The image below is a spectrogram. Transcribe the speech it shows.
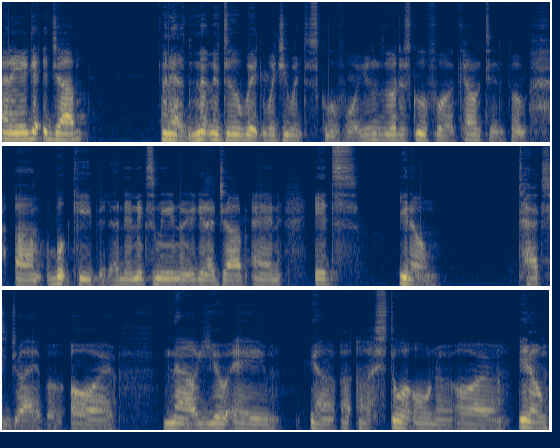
And then you get the job, and it has nothing to do with what you went to school for. You can go to school for accounting, for um, bookkeeping, and then next thing you know, you get a job, and it's you know taxi driver or now you're a you know a, a store owner or you know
